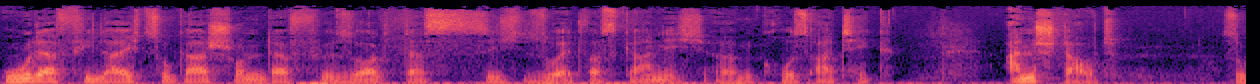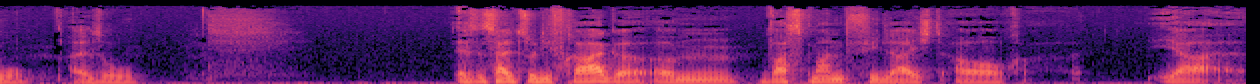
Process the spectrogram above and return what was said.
oder vielleicht sogar schon dafür sorgt, dass sich so etwas gar nicht ähm, großartig anstaut. So, also es ist halt so die Frage, ähm, was man vielleicht auch ja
